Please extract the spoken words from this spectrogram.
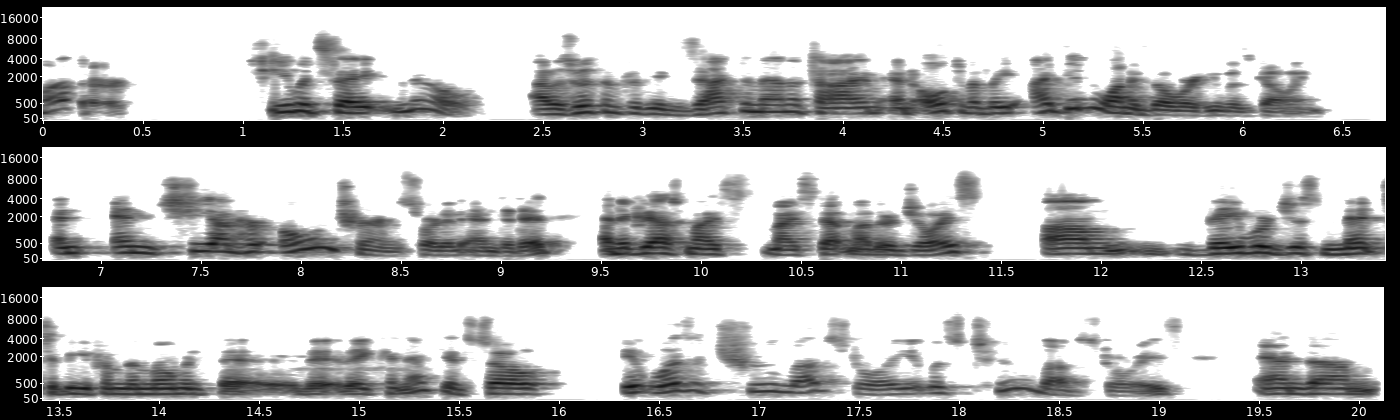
mother, she would say, no, I was with him for the exact amount of time. And ultimately, I didn't want to go where he was going. And, and she, on her own terms, sort of ended it. And if you ask my, my stepmother, Joyce, um, they were just meant to be from the moment that they, they connected. So it was a true love story. It was two love stories. And um,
